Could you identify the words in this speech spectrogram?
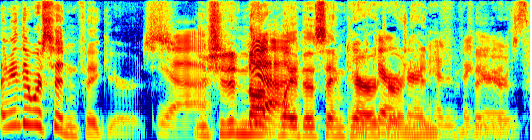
I mean, there was Hidden Figures. Yeah. she did not Yeah. play the same character, character in in Hidden, Hidden Figures. Figures.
